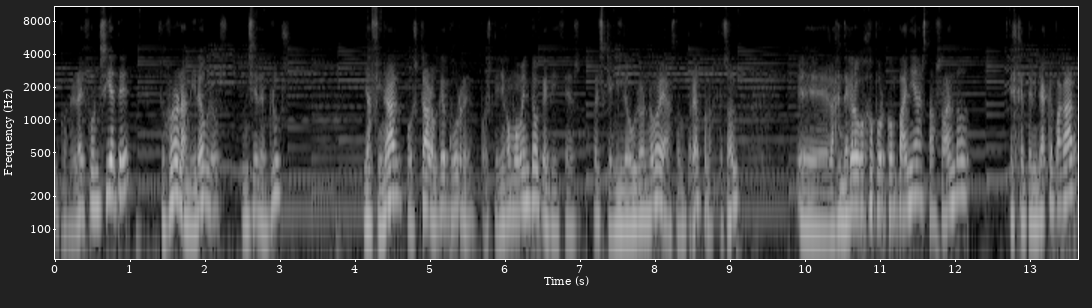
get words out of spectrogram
y con el iPhone 7 se fueron a 1000 euros, un 7 Plus. Y al final, pues claro, ¿qué ocurre? Pues que llega un momento que dices, es que 1000 euros no hasta un teléfono, es que son. Eh, la gente que lo coge por compañía, estamos hablando, es que tendría que pagar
